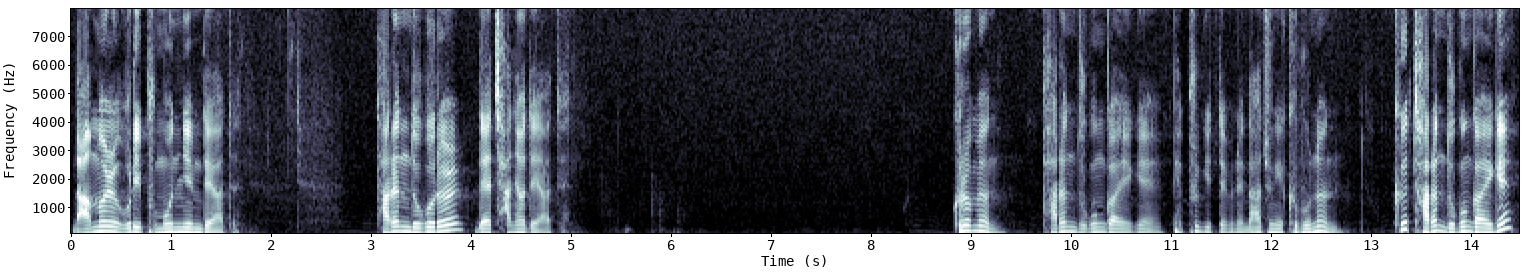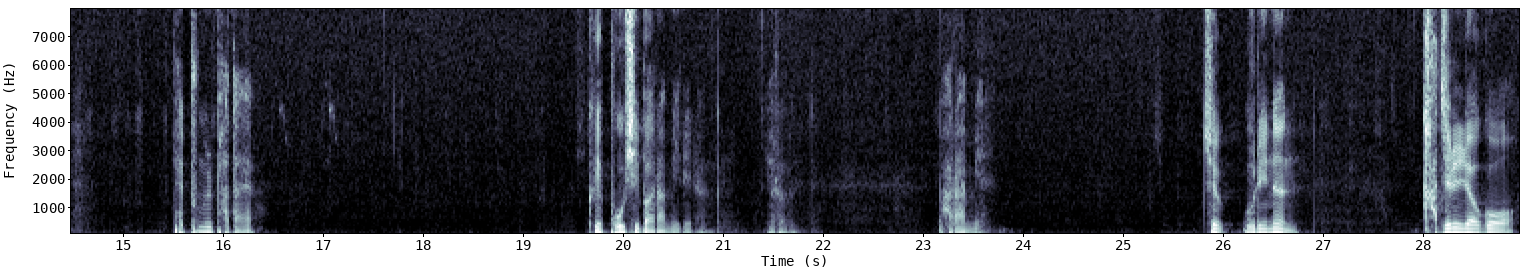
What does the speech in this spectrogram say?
남을 우리 부모님 대하듯, 다른 누구를 내 자녀 대하듯. 그러면 다른 누군가에게 베풀기 때문에 나중에 그분은 그 다른 누군가에게 베품을 받아요. 그게 보시바라밀이라는 거예요. 여러분들. 바라밀. 즉 우리는 가지려고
